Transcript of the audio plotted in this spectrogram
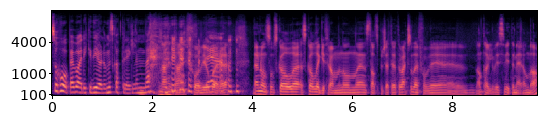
Så håper jeg bare ikke de gjør noe med skattereglene der. Nei, der får vi jo bare Det er noen som skal, skal legge fram noen eh, statsbudsjetter etter hvert, så det får vi antageligvis vite mer om da.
